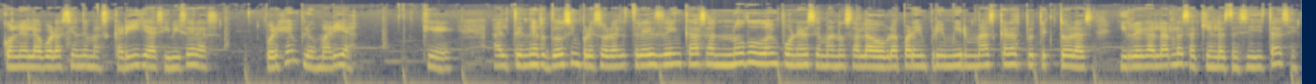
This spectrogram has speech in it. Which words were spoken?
con la elaboración de mascarillas y viseras. Por ejemplo, María, que, al tener dos impresoras 3D en casa, no dudó en ponerse manos a la obra para imprimir máscaras protectoras y regalarlas a quien las necesitase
